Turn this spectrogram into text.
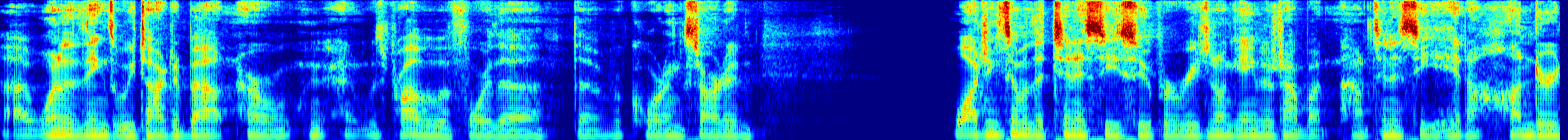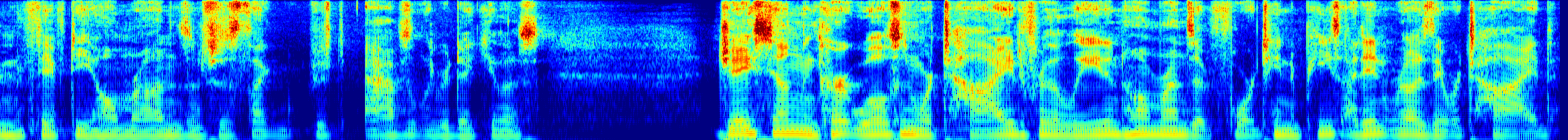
Uh, one of the things we talked about, or it was probably before the, the recording started, watching some of the Tennessee Super Regional games, we are talking about how Tennessee hit 150 home runs. Was just like, just absolutely ridiculous. Jace Jung and Kurt Wilson were tied for the lead in home runs at 14 apiece. I didn't realize they were tied.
